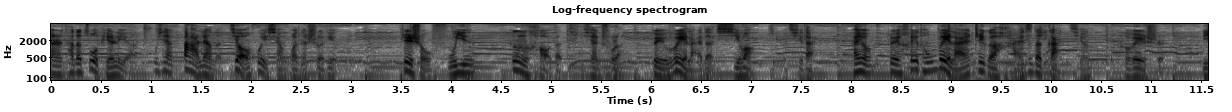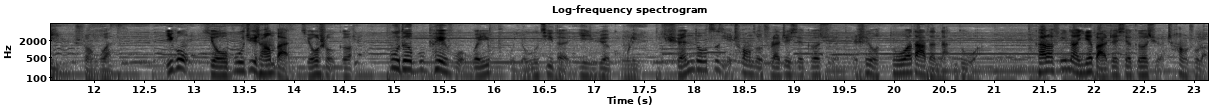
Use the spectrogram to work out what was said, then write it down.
但是他的作品里啊出现大量的教会相关的设定。这首福音更好地体现出了对未来的希望和期待，还有对黑瞳未来这个孩子的感情，可谓是一语双关。一共九部剧场版，九首歌，不得不佩服维普游记的音乐功力，全都自己创作出来。这些歌曲得是有多大的难度啊！卡拉菲娜也把这些歌曲唱出了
